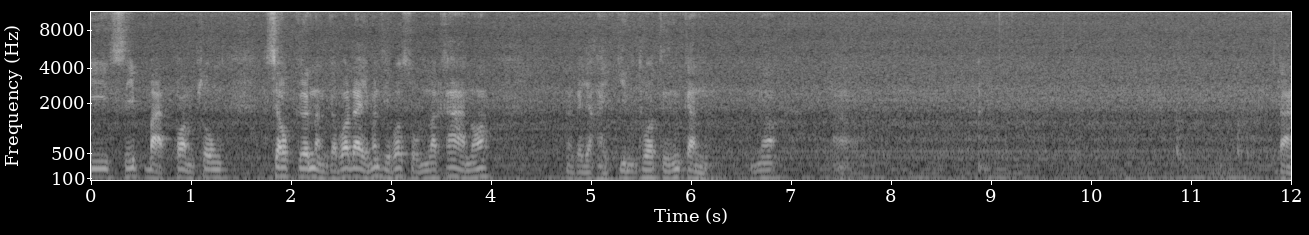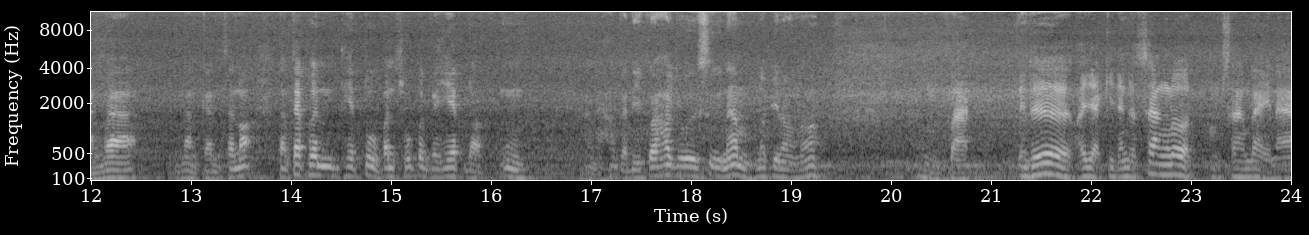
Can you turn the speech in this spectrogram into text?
120บบาทพร้อมส่งเซลเกินนั่นก็บ่ได้ มันสิบ่สมราคาเนาะนั่นก็อยากให้กินทั่วถึงกันเนาะต่างว่านั่นกันซะเนาะตั้งแต่เพิ่นเฮ็ดตู้ปันสุกเพิ่นก็เฮ็ดดอก อืมอันนั้นเฮาก็ดีกว่าเฮาอยู่ซื้อน้ำเนาะพี่น้องเนาะอืมฝากเด้อใครอยากกินหยังก็สร้างโลดสร้างได้นะ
